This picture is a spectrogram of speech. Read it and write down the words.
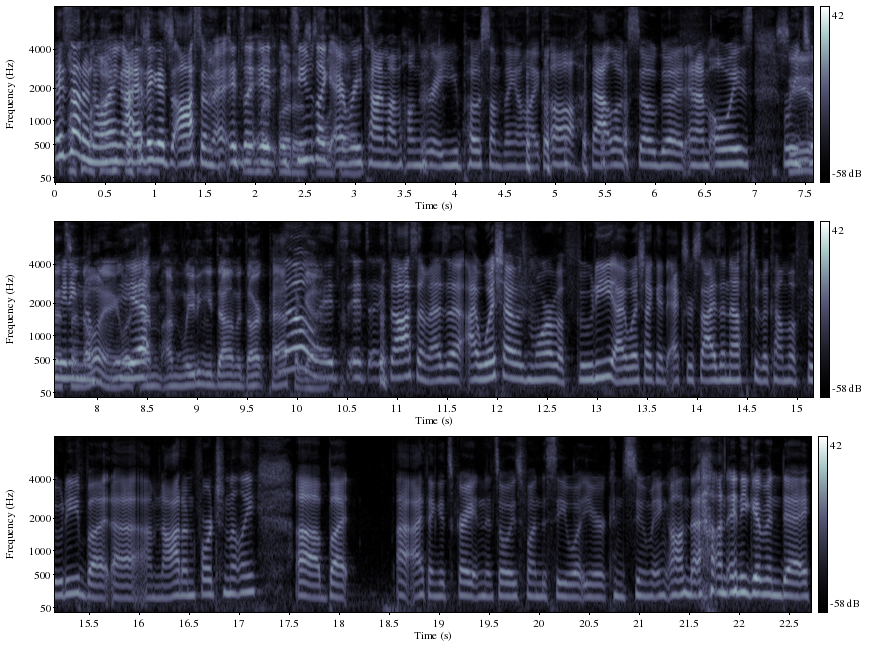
it's not annoying. I think it's awesome. It's like it, it seems like every time I'm hungry, you post something. I'm like, oh, that looks so good, and I'm always See, retweeting annoying. them. Look, yeah. I'm, I'm leading you down the dark path no, again. it's it's it's awesome. As a, I wish I was more of a foodie. I wish I could exercise enough to become a foodie, but uh, I'm not, unfortunately. Uh, but I I think it's great, and it's always fun to see what you're consuming on that on any given day.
